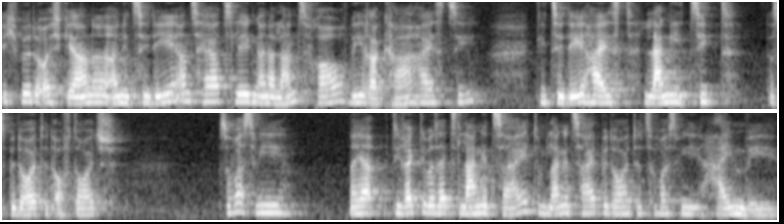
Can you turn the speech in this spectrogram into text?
Ich würde euch gerne eine CD ans Herz legen einer Landsfrau, Vera K. heißt sie. Die CD heißt Langizid. Das bedeutet auf Deutsch sowas wie, naja, direkt übersetzt lange Zeit. Und lange Zeit bedeutet sowas wie Heimweh.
